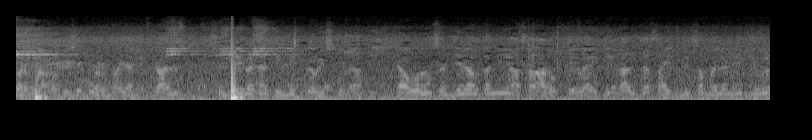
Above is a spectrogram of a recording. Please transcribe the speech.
वर्मा अभिषेक वर्मा यांनी काल शिंदे गटात दिल्लीत प्रवेश केला. त्यावरून संजय राऊतांनी असा आरोप केला आहे की कालचं साहित्य संमेलन हे केवळ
